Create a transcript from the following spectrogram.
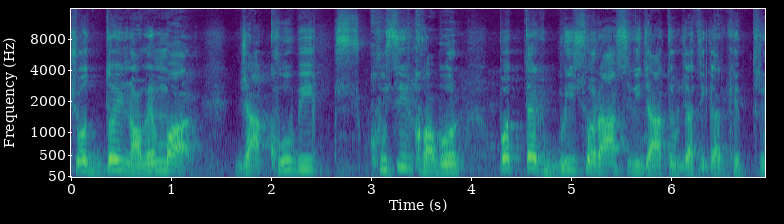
চোদ্দই নভেম্বর, যা খুবই খুশির খবর প্রত্যেক বৃষ রাশির জাতক জাতিকার ক্ষেত্রে।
